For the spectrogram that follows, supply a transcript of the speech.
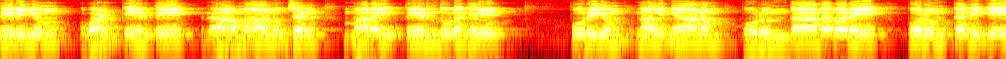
தெரியும் வன்கீர்த்தி ராமானுஜன் மறை தேர்ந்துலகில் புரியும் நல் ஞானம் பொருந்தாதவரை பொறும் கலியே.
